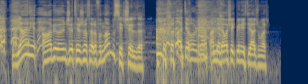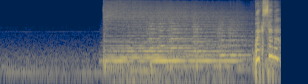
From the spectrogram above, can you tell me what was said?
Yani abi önce Tejo tarafından mı seçildi? Hadi oradan. Anne lavaş ekmeğine ihtiyacım var. Baksana.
